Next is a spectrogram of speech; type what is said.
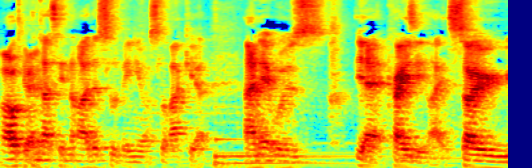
Okay. and that's in either Slovenia or Slovakia. And it was yeah crazy, like so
